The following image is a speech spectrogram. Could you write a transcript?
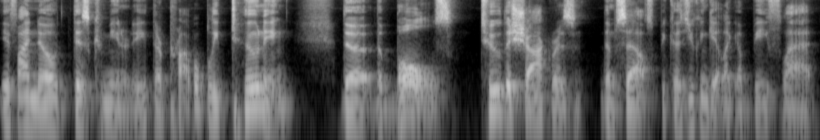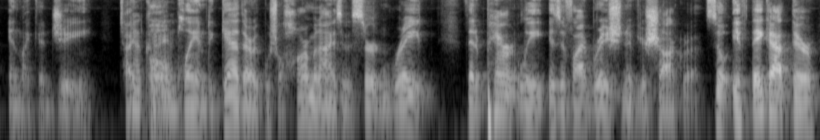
if I know this community, they're probably tuning the the bowls to the chakras themselves because you can get like a B flat and like a G type Okay. bowl, play them together, which will harmonize at a certain rate that apparently is a vibration of your chakra. So if they got their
